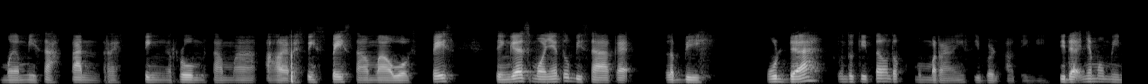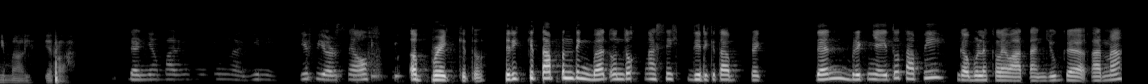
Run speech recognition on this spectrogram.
memisahkan resting room sama ah, resting space sama workspace sehingga semuanya itu bisa kayak lebih mudah untuk kita untuk memerangi si burnout ini. Tidaknya meminimalisir lah. Dan yang paling penting lagi nih, give yourself a break gitu. Jadi kita penting banget untuk ngasih diri kita break. Dan breaknya itu tapi nggak boleh kelewatan juga karena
